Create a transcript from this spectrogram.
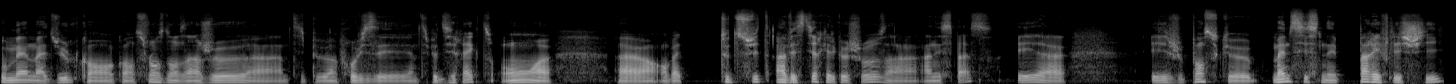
ou même adulte, quand, quand on se lance dans un jeu un petit peu improvisé, un petit peu direct, on, euh, euh, on va tout de suite investir quelque chose, un, espace. Et, euh, et je pense que même si ce n'est pas réfléchi,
